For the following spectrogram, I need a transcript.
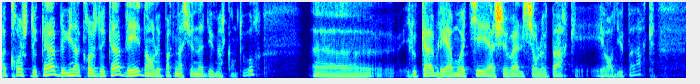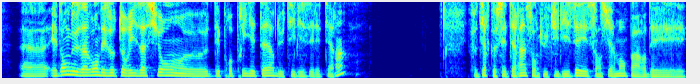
accroche de câble, une accroche de câble est dans le parc national du Mercantour. Euh, et le câble est à moitié à cheval sur le parc et hors du parc. Euh, et donc nous avons des autorisations euh, des propriétaires d'utiliser les terrains. Il faut dire que ces terrains sont utilisés essentiellement par des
